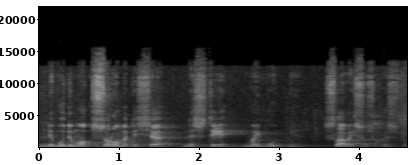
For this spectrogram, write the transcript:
не будемо соромитися нести в майбутнє. Слава Ісусу Христу!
